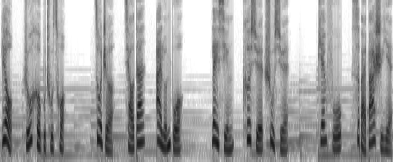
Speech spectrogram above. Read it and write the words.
六如何不出错？作者：乔丹·艾伦伯。类型：科学、数学。篇幅：四百八十页。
